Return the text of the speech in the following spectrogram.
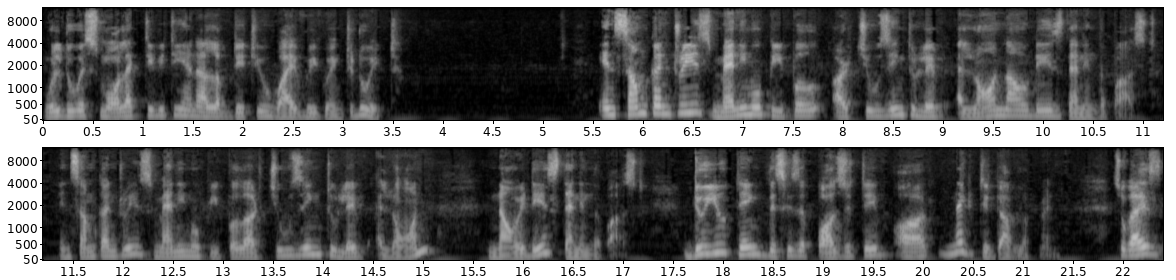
We'll do a small activity and I'll update you why we're going to do it. In some countries, many more people are choosing to live alone nowadays than in the past. In some countries, many more people are choosing to live alone nowadays than in the past. Do you think this is a positive or negative development? So guys,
